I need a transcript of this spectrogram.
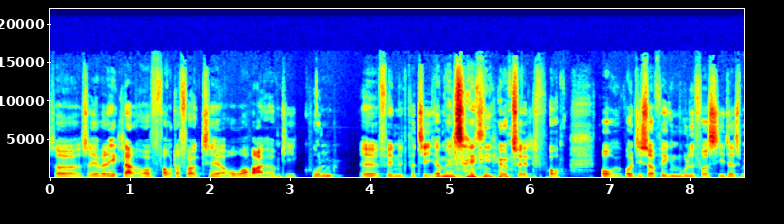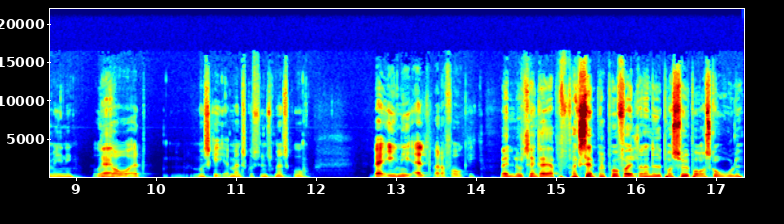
Så, så jeg vil helt klart opfordre folk til at overveje, om de kunne øh, finde et parti og melde sig ind i eventuelt, hvor, hvor, hvor de så fik en mulighed for at sige deres mening, udover ja. at måske, at man skulle synes, man skulle være enig i alt, hvad der foregik. Men nu tænker jeg for eksempel på forældrene nede på Søborg skole,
